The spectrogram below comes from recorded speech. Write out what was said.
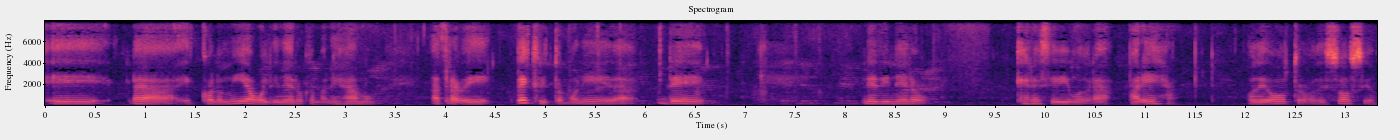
eh, la economía o el dinero que manejamos a través de criptomonedas, de, de dinero que recibimos de la pareja o de otro, o de socio.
